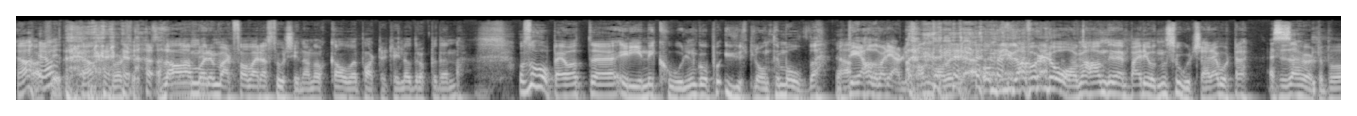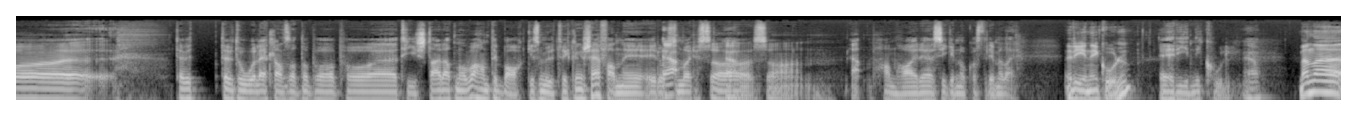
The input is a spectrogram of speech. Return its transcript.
Det ja, ja. Det fint. Da må de i hvert fall være storsinna nok, alle parter, til å droppe den. da. Og så håper jeg jo at uh, Rini Kolen går på utlån til Molde. Ja. Det hadde vært jævlig. Om de da får låne han i den perioden Solskjær er borte. Jeg syns jeg hørte på eh, TV, TV 2 eller et eller annet sånt på, på eh, tirsdag at nå var han tilbake som utviklingssjef han i, i Rosenborg. Så, Ja. så ja, han har eh, sikkert nok å stri med der. Rini Kolen. Rini Kolen. Ja. Men eh,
